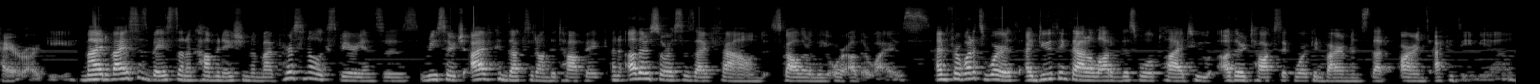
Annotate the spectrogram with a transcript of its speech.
hierarchy. My advice is based on a combination of my personal experiences, research I've conducted on the topic, and other sources I've found, scholarly or otherwise. And for what it's worth, I do think that a lot of this will apply to other toxic work environments that aren't academia.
